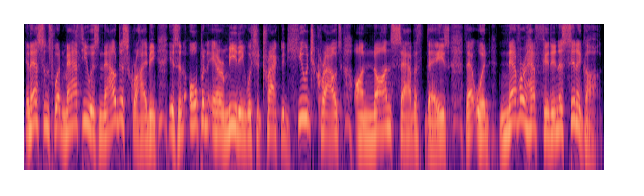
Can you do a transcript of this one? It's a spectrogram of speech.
In essence, what Matthew is now describing is an open air meeting which attracted huge crowds on non Sabbath days that would never have fit in a synagogue.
